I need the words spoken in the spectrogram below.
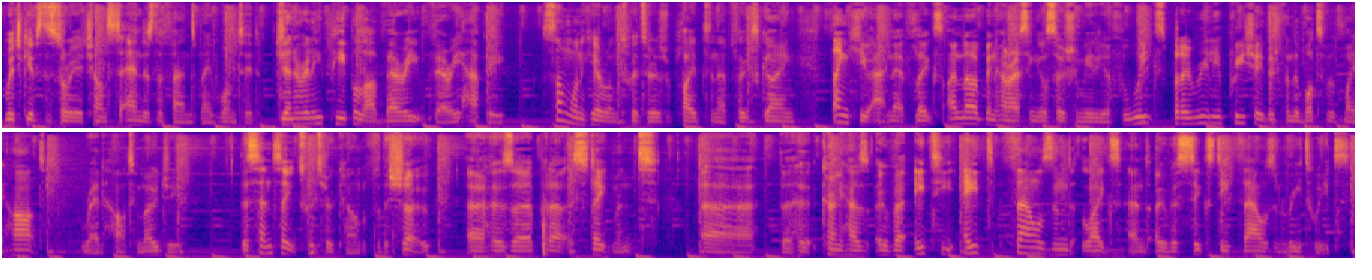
which gives the story a chance to end as the fans may have wanted. Generally, people are very, very happy. Someone here on Twitter has replied to Netflix going, Thank you at Netflix. I know I've been harassing your social media for weeks, but I really appreciate this from the bottom of my heart. Red heart emoji. The Sense8 Twitter account for the show uh, has uh, put out a statement uh, that currently has over 88,000 likes and over 60,000 retweets.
